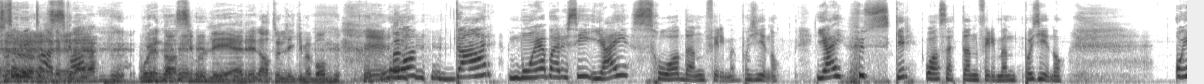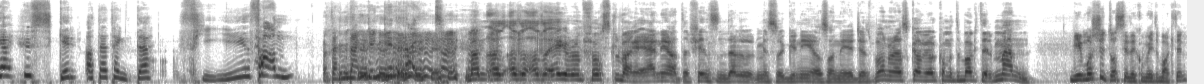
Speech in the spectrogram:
så hun tar det på. Hvor hun da simulerer at hun ligger med bånd. Og der må jeg bare si jeg så den filmen på kino. Jeg husker å ha sett den filmen på kino. Og jeg husker at jeg tenkte fy faen! Dette er ikke greit! Men altså, altså, jeg er den første til å være enig i at det fins en del misogyni og sånn i James Bond, og det skal vi jo komme tilbake til. Men Vi må slutte å si det kommer vi tilbake til.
